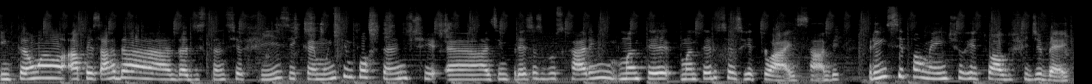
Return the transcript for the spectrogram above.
Então, a, apesar da, da distância física, é muito importante é, as empresas buscarem manter, manter os seus rituais, sabe? Principalmente o ritual do feedback.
